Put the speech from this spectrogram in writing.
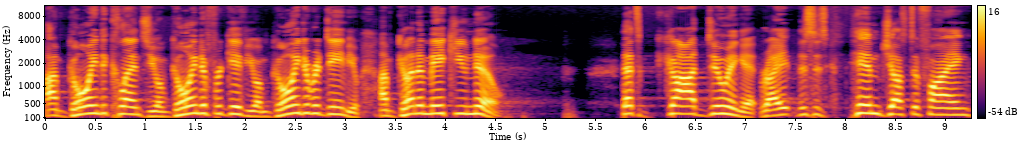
I'm going to cleanse you. I'm going to forgive you. I'm going to redeem you. I'm going to make you new. That's God doing it, right? This is Him justifying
